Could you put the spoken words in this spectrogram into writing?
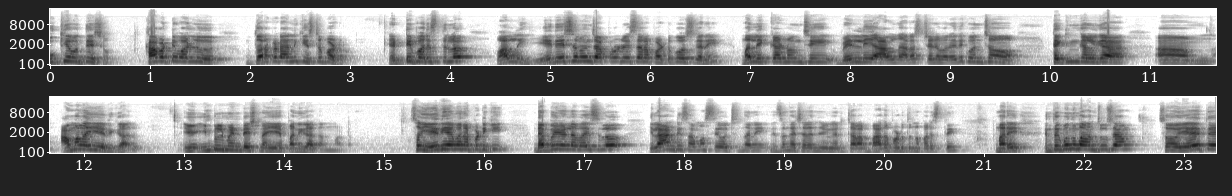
ముఖ్య ఉద్దేశం. కాబట్టి వాళ్ళు దొరకడానికి ఇష్టపడరు. ఎట్టి పరిస్థితుల్లో వాళ్ళు ఏ దేశం నుంచి అప్లోడ్ చేశారో పట్టుకోవచ్చు కానీ మళ్ళీ ఇక్కడ నుంచి వెళ్ళి వాళ్ళని అరెస్ట్ చేయడం అనేది కొంచెం టెక్నికల్గా అమలు అయ్యేది కాదు. ఇంప్లిమెంటేషన్ అయ్యే పని కాదనమాట. సో ఏది ఏమైనప్పటికీ డెబ్బై ఏళ్ళ వయసులో ఇలాంటి సమస్య వచ్చిందని నిజంగా చిరంజీవి గారు చాలా బాధపడుతున్న పరిస్థితి. మరి ఇంతకుముందు మనం చూసాం సో ఏదైతే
